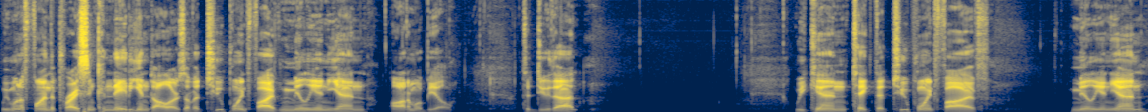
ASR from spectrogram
we want to find the price in Canadian dollars of a 2.5 million yen automobile. To do that, we can take the 2.5 million yen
